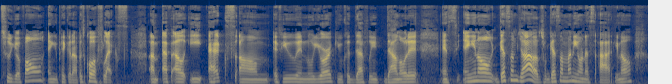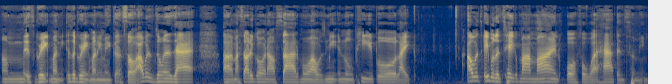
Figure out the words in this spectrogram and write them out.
to your phone and you pick it up. It's called Flex um, F L E X. Um, if you in New York, you could definitely download it and see, and you know get some jobs, get some money on the side. You know, um, it's great money. It's a great money maker. So I was doing that. Um, I started going outside more. I was meeting new people. Like I was able to take my mind off of what happened to me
